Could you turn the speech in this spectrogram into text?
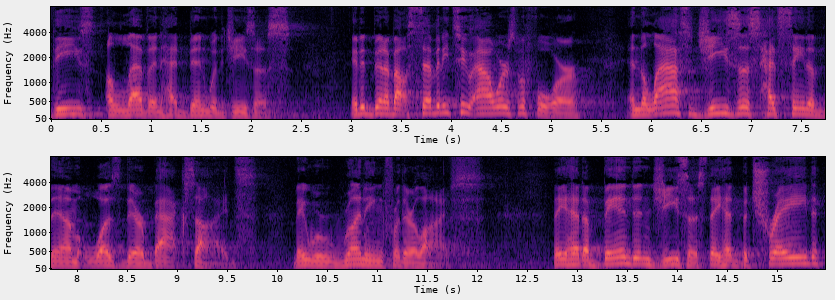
these 11 had been with Jesus. It had been about 72 hours before, and the last Jesus had seen of them was their backsides. They were running for their lives. They had abandoned Jesus. They had betrayed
